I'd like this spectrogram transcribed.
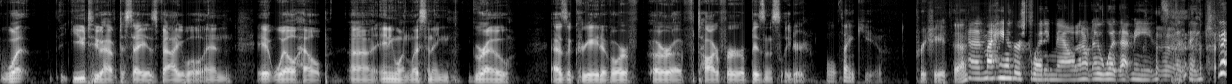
what you two have to say is valuable and it will help uh, anyone listening grow as a creative or or a photographer or business leader. Well, thank you. Appreciate that. Uh, my hands are sweating now. I don't know what that means, but thank you.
